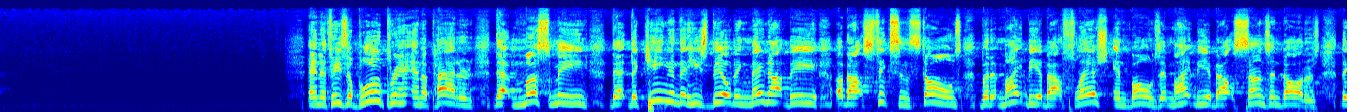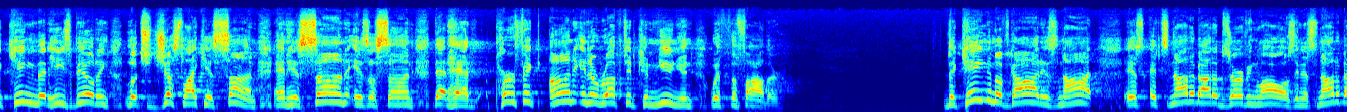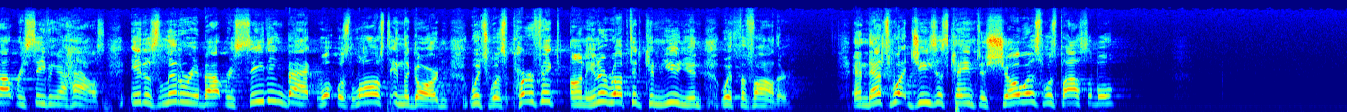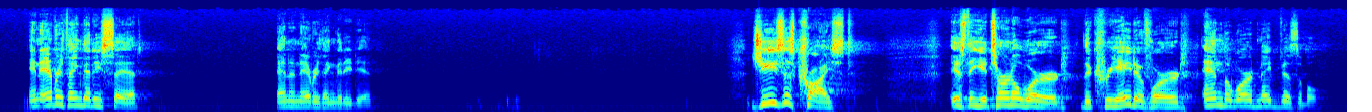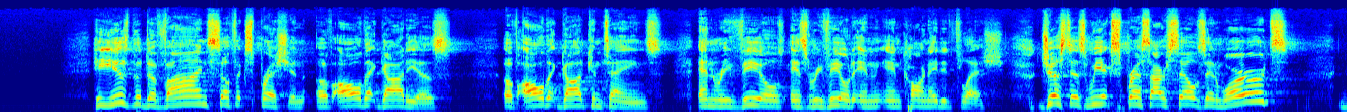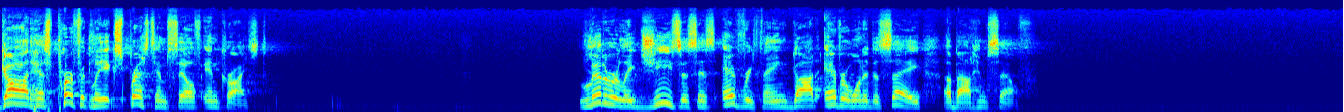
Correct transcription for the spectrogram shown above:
And if he's a blueprint and a pattern, that must mean that the kingdom that he's building may not be about sticks and stones, but it might be about flesh and bones. It might be about sons and daughters. The kingdom that he's building looks just like his son, and his son is a son that had perfect, uninterrupted communion with the Father. The kingdom of God is not, is, it's not about observing laws and it's not about receiving a house. It is literally about receiving back what was lost in the garden, which was perfect, uninterrupted communion with the Father. And that's what Jesus came to show us was possible in everything that he said and in everything that he did. Jesus Christ is the eternal Word, the creative Word, and the Word made visible. He is the divine self expression of all that God is, of all that God contains, and reveals, is revealed in incarnated flesh. Just as we express ourselves in words, God has perfectly expressed himself in Christ. Literally, Jesus is everything God ever wanted to say about himself.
